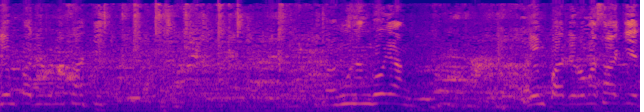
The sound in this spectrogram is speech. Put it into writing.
Gempa di rumah sakit. Bangunan goyang. Gempa di rumah sakit.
